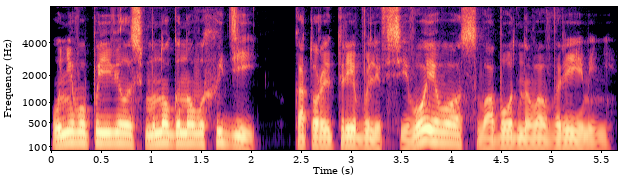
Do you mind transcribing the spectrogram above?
У него появилось много новых идей, которые требовали всего его свободного времени.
